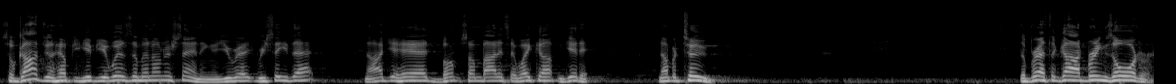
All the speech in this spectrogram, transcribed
So God's going to help you give you wisdom and understanding. Are you ready receive that? Nod your head, bump somebody, say, wake up and get it. Number two, the breath of God brings order.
